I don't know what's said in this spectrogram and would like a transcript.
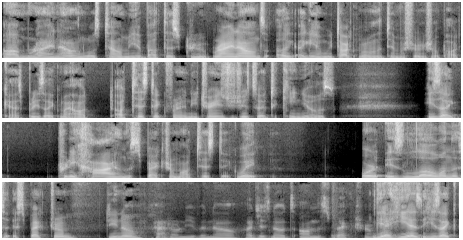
Um, Ryan Allen was telling me about this group. Ryan Allen's again, we talked about him on the Tim Sugar Show podcast, but he's like my aut- autistic friend. He trains jujitsu at Taquinos. He's like pretty high on the spectrum autistic. Wait, or is low on the spectrum? Do you know? I don't even know. I just know it's on the spectrum. Yeah, he has. He's like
